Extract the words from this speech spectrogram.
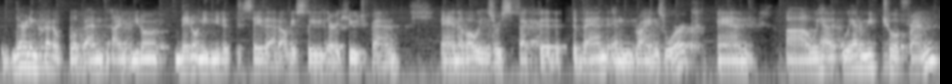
They're an incredible band. I, you don't, they don't need me to say that. Obviously, they're a huge band, and I've always respected the band and Brian's work. And uh, we had we had a mutual friend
